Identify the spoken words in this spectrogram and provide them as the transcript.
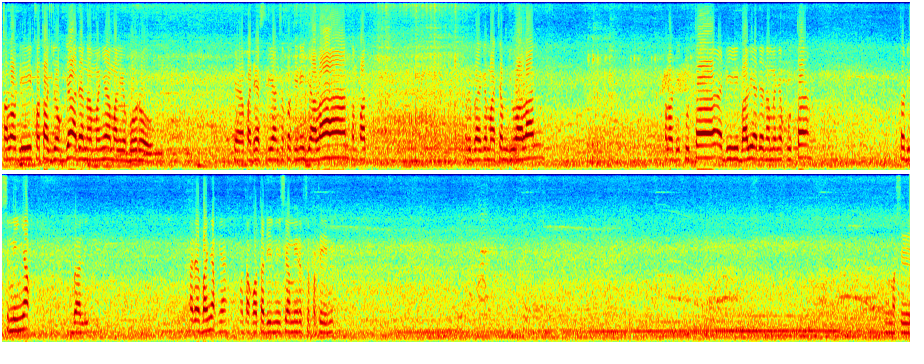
Kalau di kota Jogja ada namanya Malioboro. Kayak pedestrian seperti ini jalan, tempat berbagai macam jualan. Kalau di Kuta, di Bali ada namanya Kuta. Atau di Seminyak, Bali. Ada banyak ya kota-kota di Indonesia mirip seperti ini. Ini masih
